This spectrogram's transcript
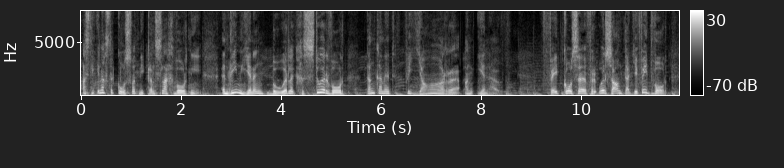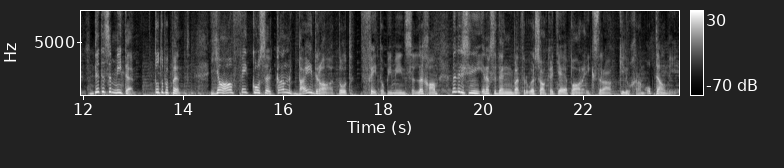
as die enigste kos wat nie kan sleg word nie. Indien heuning behoorlik gestoor word, dan kan dit vir jare aaneenhou. Vetkosse veroorsaak dat jy vet word. Dit is 'n mite tot op 'n punt. Ja, vetkosse kan bydra tot vet op die mens se liggaam, maar dit is nie die enigste ding wat veroorsaak dat jy 'n paar ekstra kilogram optel nie.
